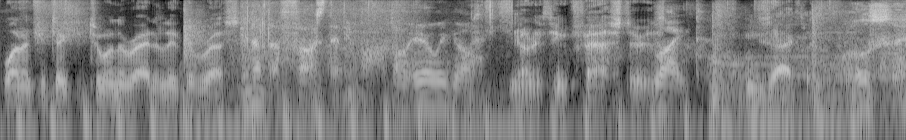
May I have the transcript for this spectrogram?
Why don't you take the two on the right and leave the rest? You're not that fast anymore. Oh, here we go. The only thing faster is Light. exactly. We'll see.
